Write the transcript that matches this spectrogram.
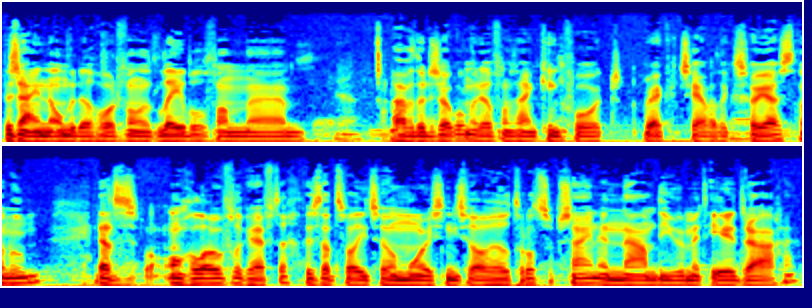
We zijn onderdeel geworden van het label van, uh, waar we er dus ook onderdeel van zijn, King Ford Records, ja, wat ik zojuist al noem. Dat is ongelooflijk heftig, dus dat is wel iets heel moois en iets wel heel trots op zijn. Een naam die we met eer dragen.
